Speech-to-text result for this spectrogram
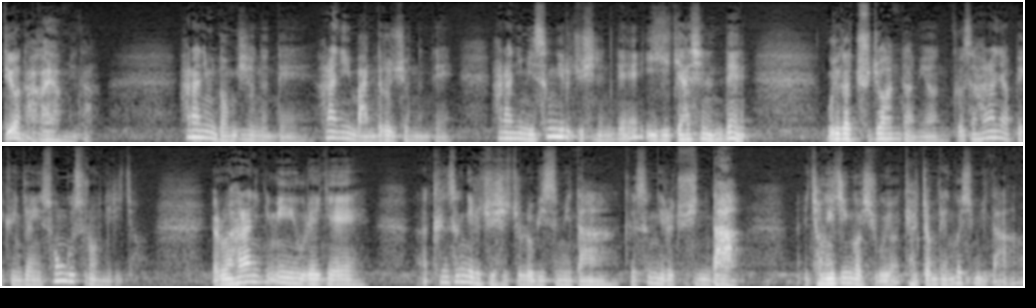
뛰어나가야 합니다. 하나님이 넘기셨는데 하나님이 만들어 주셨는데 하나님이 승리를 주시는데 이기게 하시는데 우리가 주저한다면 그것은 하나님 앞에 굉장히 송구스러운 일이죠. 여러분 하나님이 우리에게 큰 승리를 주실 줄로 믿습니다. 그 승리를 주신다. 정해진 것이고요. 결정된 것입니다.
